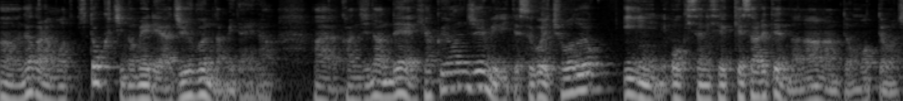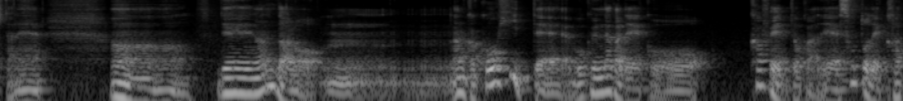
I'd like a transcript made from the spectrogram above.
うん、だからもう一口飲めりゃ十分だみたいな、はい、感じなんで140ミリってすごいちょうどいい大きさに設計されてんだななんて思ってましたね。うんうんうん。でなんだろううんなんかコーヒーって僕の中でこうカフェとかで外で買っ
